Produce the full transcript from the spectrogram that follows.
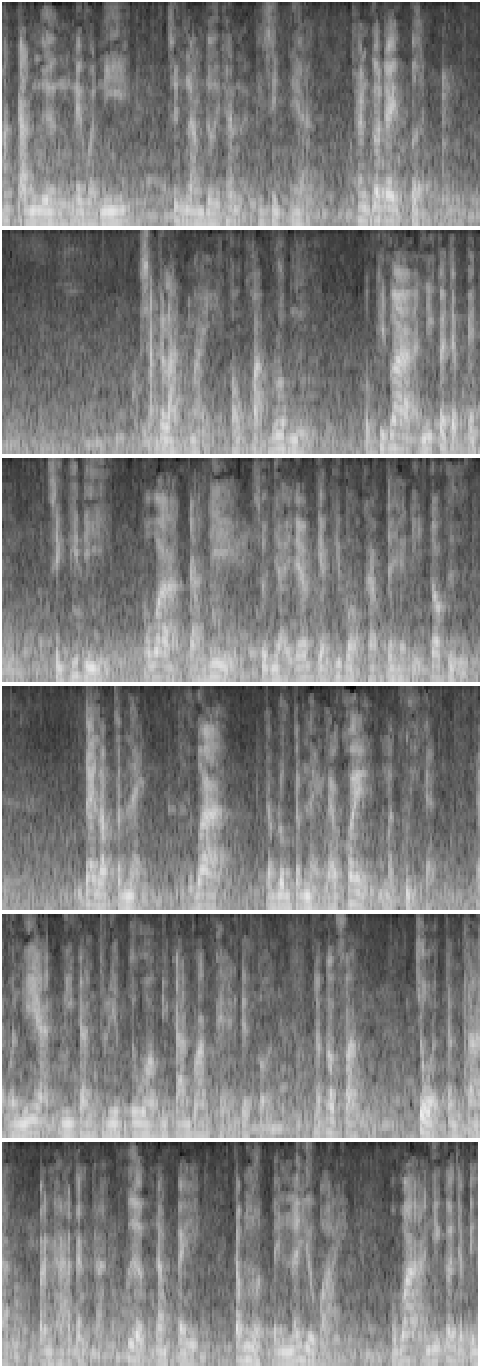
พรรคการเมืองในวันนี้ซึ่งนำโดยท่านอภิสิทธิ์เนี่ยท่านก็ได้เปิดสักราชใหม่ของความร่วมมือ ผมคิดว่าอันนี้ก็จะเป็นสิ่งที่ดี เพราะว่าการที่ส่วนใหญ่แล้วอย่างที่บอกครับในอดีตก็คือได้รับตำแหน่งหรือว่าดำรงตำแหน่งแล้วค่อยมาคุยกัน แต่วันนี้มีการเตรียมตัวมีการวางแผนกันก่อน แล้วก็ฟังโจทย์ต่างๆ ปัญหาต่างๆ เพื่อนำไปกำหนดเป็นนโยบาย ผมว่าอันนี้ก็จะเป็น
